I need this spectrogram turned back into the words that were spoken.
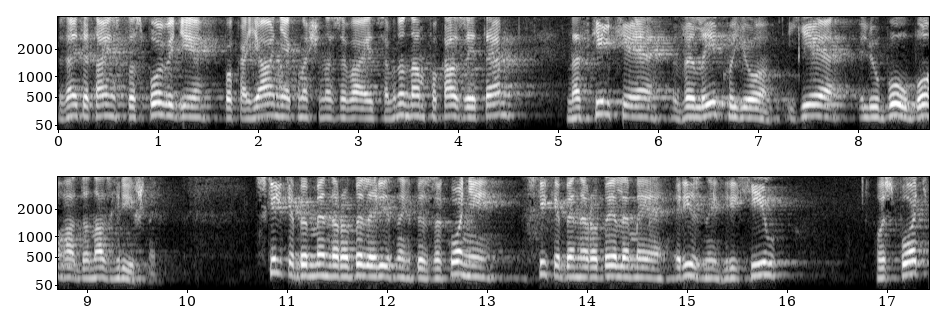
Знаєте, таїнство сповіді, покаяння, як воно ще називається, воно нам показує те, наскільки великою є любов Бога до нас грішних. Скільки би ми не робили різних беззаконій, скільки би не робили ми різних гріхів, Господь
